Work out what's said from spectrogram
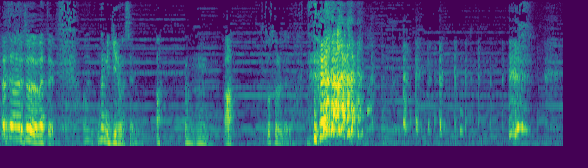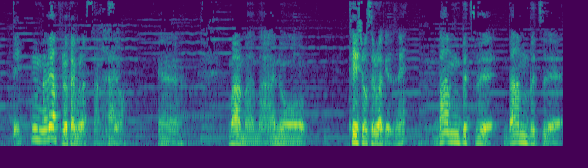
ちょ、ちょっと待って、あ何議論してんの？あ、うんうん。あ、人それぞれだ。って言うのがプロタゴラスさんですよ。はいうんまあまあまあ、あの、提唱するわけですね。万物、万物、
